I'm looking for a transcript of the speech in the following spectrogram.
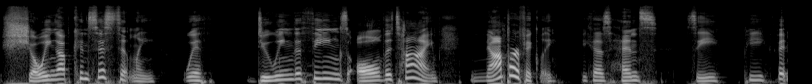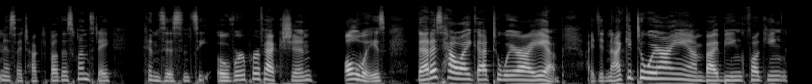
showing up consistently, with doing the things all the time, not perfectly, because hence CP Fitness, I talked about this Wednesday, consistency over perfection always. That is how I got to where I am. I did not get to where I am by being fucking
